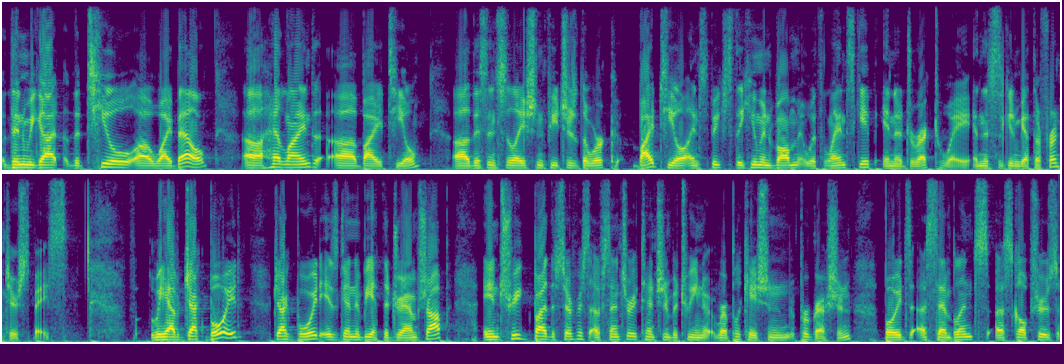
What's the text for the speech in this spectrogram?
Then we got the Teal uh, uh, headlined uh, by Teal. Uh, this installation features the work by Teal and speaks to the human involvement with landscape in a direct way. And this is going to be at the Frontier Space. We have Jack Boyd. Jack Boyd is going to be at the Dram Shop. Intrigued by the surface of sensory tension between replication progression, Boyd's semblance uh, sculptures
